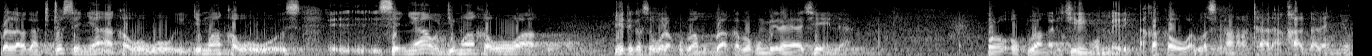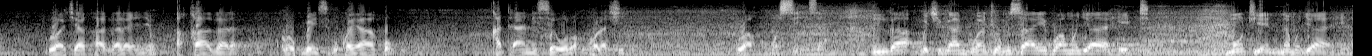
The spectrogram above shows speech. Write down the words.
balala baga nti tosenya akawoowo ojjemu akawoowo senya ojjemu akawoowo ako. Naye tekasobola kuvamu kuba akava ku mbeera ya kyenda. Okubanga tekiri mu mmere. Akakawoowo allah subhanahu wataala akaagala nnyo. Lwaki akaagala nnyo? Akaagala olwokuba ensibuko yaako. Katandisewo lwakukola ki? Lwakumusinza nga bwe kigambibwa nti omusaayi gwa mujahid muntu yenna mujahid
